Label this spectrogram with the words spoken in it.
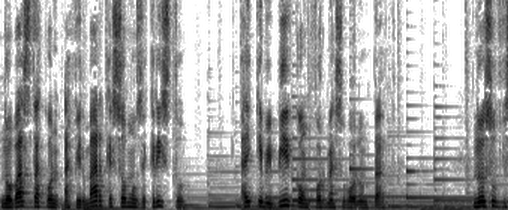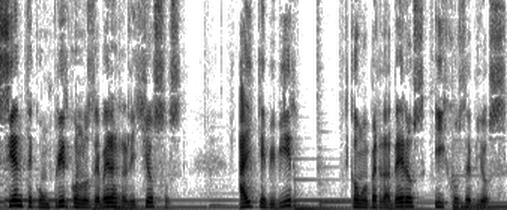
No basta con afirmar que somos de Cristo, hay que vivir conforme a su voluntad. No es suficiente cumplir con los deberes religiosos, hay que vivir como verdaderos hijos de Dios,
